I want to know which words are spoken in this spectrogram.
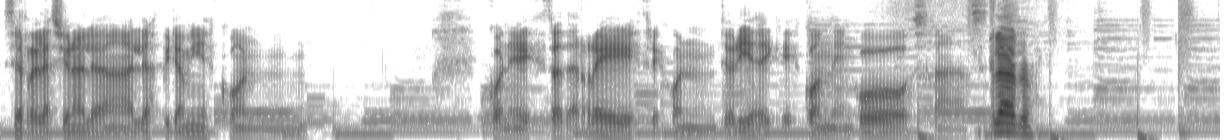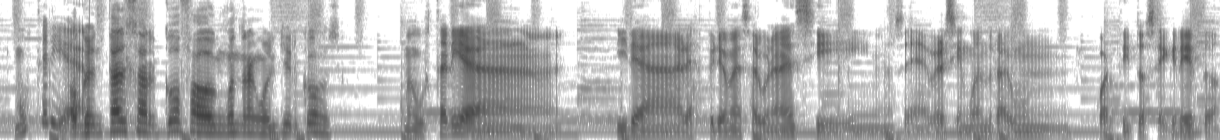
se relaciona la- las pirámides con, con extraterrestres, con teorías de que esconden cosas. Claro. Me gustaría, O que en tal sarcófago encuentran cualquier cosa. me gustaría ir a las pirámides alguna vez y, no sé, ver si encuentro algún cuartito secreto.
